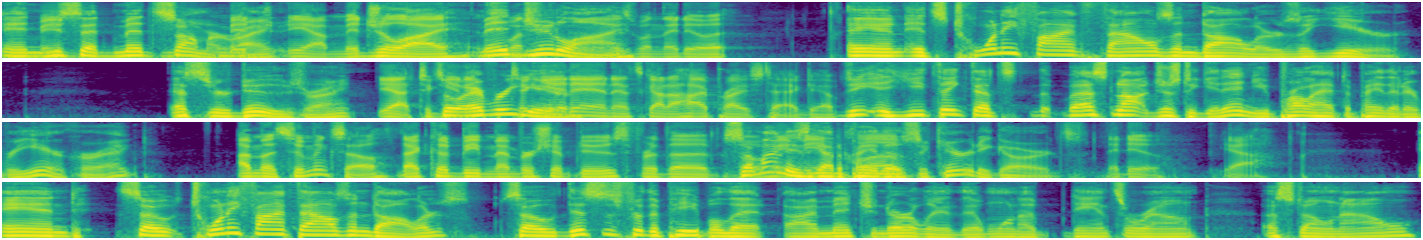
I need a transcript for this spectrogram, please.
and you said midsummer, mid, right? Yeah, mid July. Mid July. is when they do it. and it's twenty five thousand dollars a year. That's your dues, right? Yeah, to So get every to year- get in, it's got a high price tag. Yep. Do you, you think that's that's not just to get in? You probably have to pay that every year, correct? I'm assuming so. That could be membership dues for the somebody's got to pay those security guards. They do. Yeah. And so twenty five thousand dollars. So this is for the people that I mentioned earlier that want to dance around a stone owl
